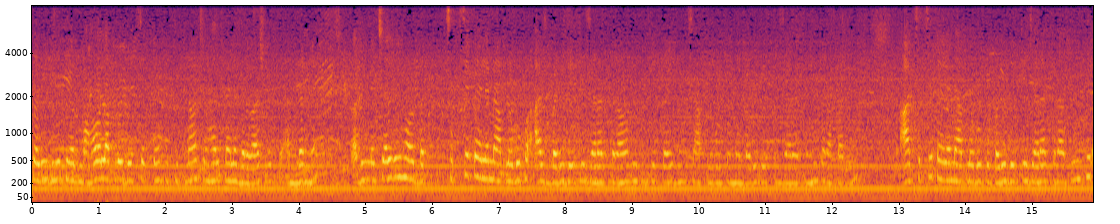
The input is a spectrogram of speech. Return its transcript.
कड़ी धूप है और माहौल आप लोग देख सकते हैं कि कितना चहल पहले शरीफ के अंदर में। अभी मैं चल रही हूँ और सबसे पहले मैं आप लोगों को आज बड़ी देख की ज़्यारत कराऊँगी क्योंकि कई दिन से आप लोगों को मैं बड़ी देख की ज़्यारत नहीं करा पा रही हूँ। आज सबसे पहले मैं आप लोगों को बड़ी देख की ज़्यारत कराती हूँ, फिर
